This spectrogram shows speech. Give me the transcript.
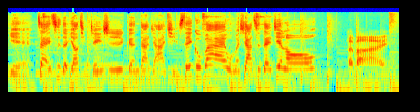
也再一次的邀请曾医师跟大家一起 say goodbye，我们下次再见喽，拜拜。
